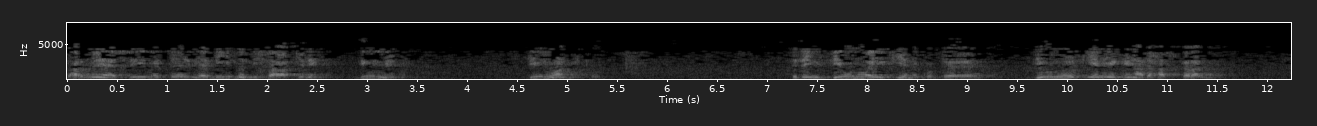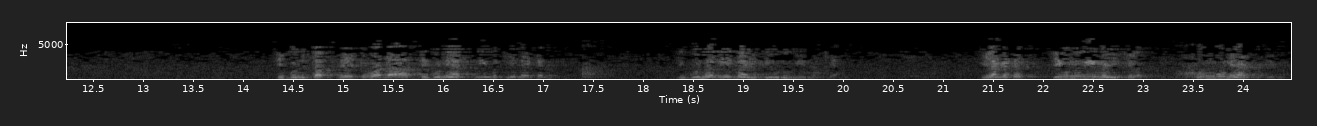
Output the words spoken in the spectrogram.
ධර්මයේ ඇසීමට ලැබීම නිසා කෙනෙක් දියුණු වෙනවා. දියුණුවන්නේ. ඉතින් දියුණුවයි කියනකොට දියුණුව කියන එකෙන් අදහස් කරන්නේ තිබුණු තත්වයට වඩා දෙගුණයක් වීම කියන එකනේ. දිගුණ වීමයි දියුණු වීම කියන්නේ. ඊළඟට දියුණු වීමයි කියලා තුන් ගුණයක් තියෙනවා.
